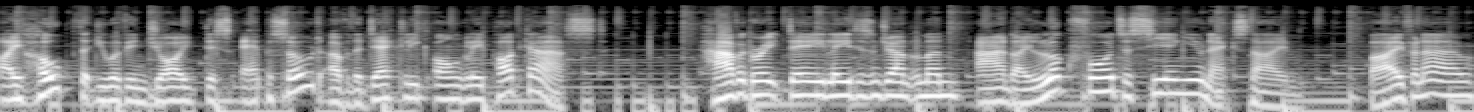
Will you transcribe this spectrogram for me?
I hope that you have enjoyed this episode of the Déclic Anglais podcast. Have a great day, ladies and gentlemen, and I look forward to seeing you next time. Bye for now.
